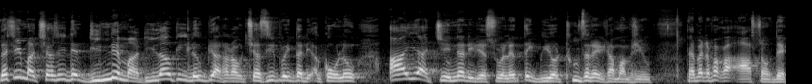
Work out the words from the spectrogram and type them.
လက်ရှိမှာ Chelsea တဲ့ဒီနှစ်မှာဒီလောက်ထိလုံပြထားတော့ Chelsea ပြည်သက်တွေအကုန်လုံးအားရကျဉ်နေနေတယ်ဆိုတော့လည်းတိတ်ပြီးတော့ထူးစတဲ့ထားမှမရှိဘူးဒါပေမဲ့တစ်ဖက်က Arsenal တဲ့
